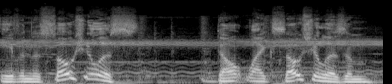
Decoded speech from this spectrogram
Even the socialists don't like socialism.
